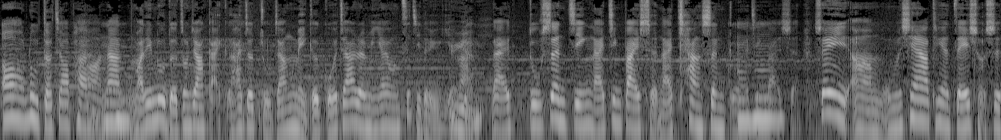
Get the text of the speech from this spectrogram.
哦，路德教派。哦，那马丁路德宗教改革，他就主张每个国家人民要用自己的语言，来读圣经，来敬拜神，来唱圣歌，来敬拜神。嗯、所以，嗯，我们现在要听的这一首是，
